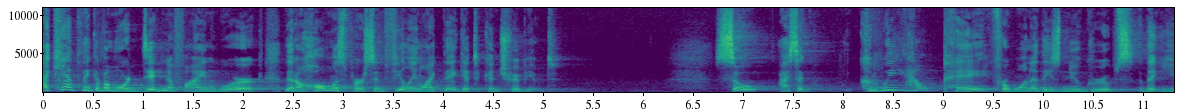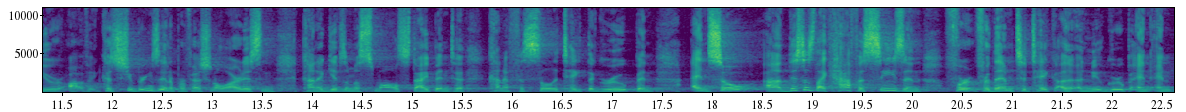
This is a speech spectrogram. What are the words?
I can't think of a more dignifying work than a homeless person feeling like they get to contribute. So I said, could we help pay for one of these new groups that you're offering? because she brings in a professional artist and kind of gives them a small stipend to kind of facilitate the group and and so uh, this is like half a season for for them to take a, a new group and and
